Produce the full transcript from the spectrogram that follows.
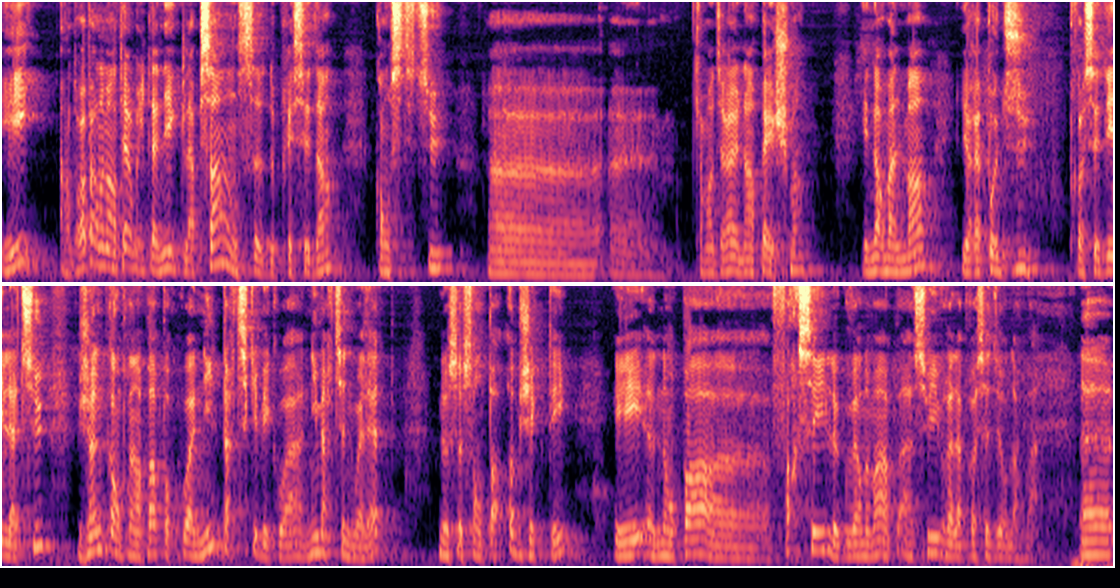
Et en droit parlementaire britannique, l'absence de précédent constitue un, comment dirais un empêchement et normalement, il aurait pas dû procéder là-dessus. Je ne comprends pas pourquoi ni le Parti québécois ni Martine Ouellette ne se sont pas objectés et n'ont pas euh, forcé le gouvernement à, suivre la procédure normale. Euh,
